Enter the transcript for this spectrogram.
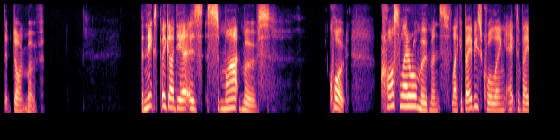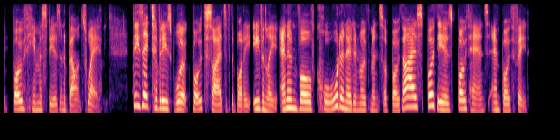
that don't move. The next big idea is smart moves. Quote Cross lateral movements, like a baby's crawling, activate both hemispheres in a balanced way. These activities work both sides of the body evenly and involve coordinated movements of both eyes, both ears, both hands, and both feet,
